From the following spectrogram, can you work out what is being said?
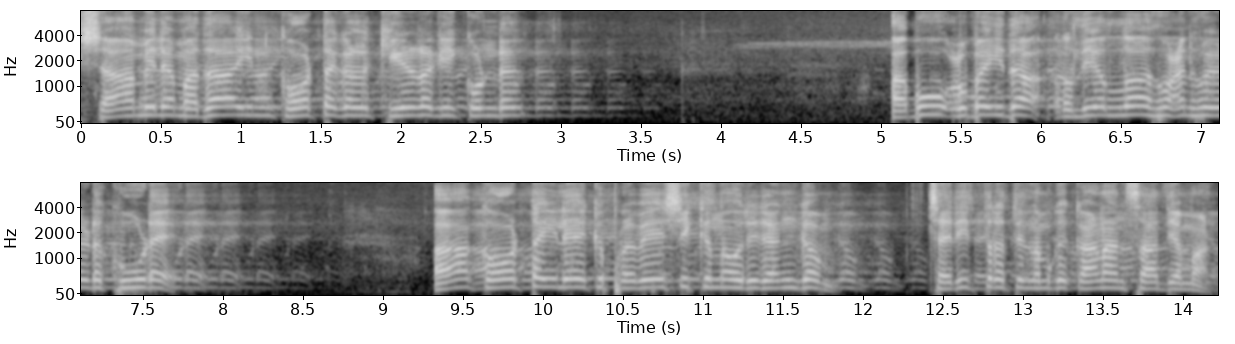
ഷാമിലെ മദായിൻ കോട്ടകൾ കീഴടങ്ങിക്കൊണ്ട് അബൂ ഉബൈദ റളിയല്ലാഹു അൻഹുയുടെ കൂടെ ആ കോട്ടയിലേക്ക് പ്രവേശിക്കുന്ന ഒരു രംഗം ചരിത്രത്തിൽ നമുക്ക് കാണാൻ സാധ്യമാണ്.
